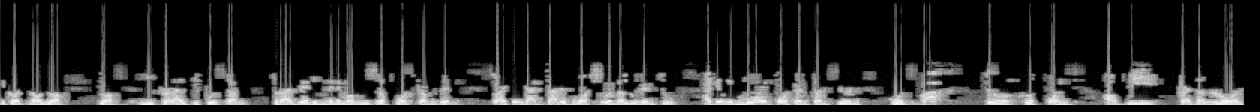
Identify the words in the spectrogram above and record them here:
because now you have you have neutralized the person. So that's where the minimum use of force comes in. So I think that that is what she was alluding to. I think the more important concern goes back to the point of the present laws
